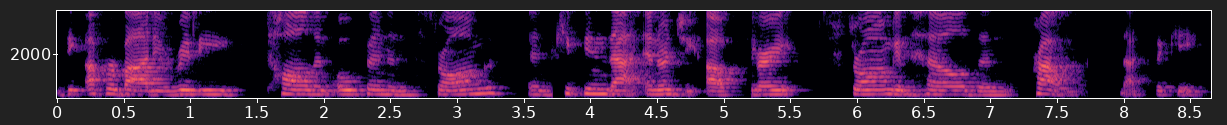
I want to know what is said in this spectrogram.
the upper body really tall and open and strong and keeping that energy up, very strong and held and proud. That's the key.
